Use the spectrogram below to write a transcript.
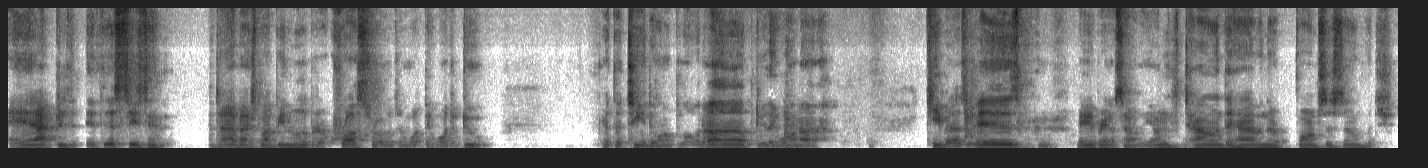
And after if this season, the Diamondbacks might be in a little bit of a crossroads in what they want to do. If the team, they want to blow it up? Do they want to keep it as it is and maybe bring us some of the young talent they have in their farm system, which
